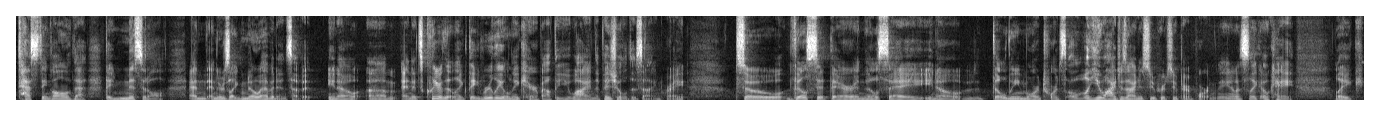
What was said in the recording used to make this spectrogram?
testing, all of that. They miss it all, and and there's like no evidence of it, you know. Um, and it's clear that like they really only care about the UI and the visual design, right? So they'll sit there and they'll say, you know, they'll lean more towards, oh, well, UI design is super, super important. You know, it's like, okay, like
